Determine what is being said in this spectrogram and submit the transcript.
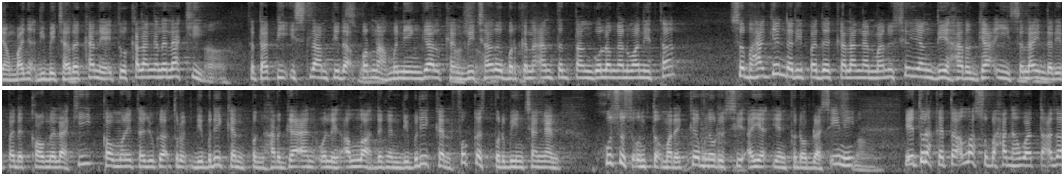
yang banyak dibicarakan iaitu kalangan lelaki ha. tetapi Islam tidak Semang. pernah meninggalkan Masya bicara berkenaan tentang golongan wanita sebahagian daripada kalangan manusia yang dihargai selain hmm. daripada kaum lelaki kaum wanita juga turut diberikan penghargaan oleh Allah dengan diberikan fokus perbincangan khusus untuk mereka menerusi ayat yang ke-12 ini. Itulah kata Allah Subhanahu wa taala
